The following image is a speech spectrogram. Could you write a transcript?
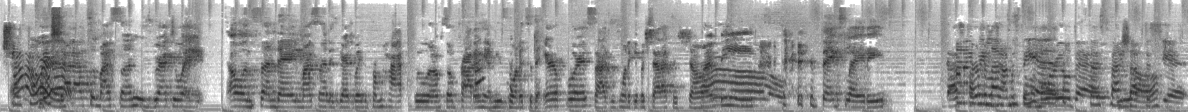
Shout out. shout out to my son who's graduating on Sunday. My son is graduating from high school, and I'm so proud of him. He's going into the Air Force. So I just want to give a shout out to Sean wow. B. Thanks, ladies. That's perfect we love time to see Memorial it. Day. So special. We love to see it.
